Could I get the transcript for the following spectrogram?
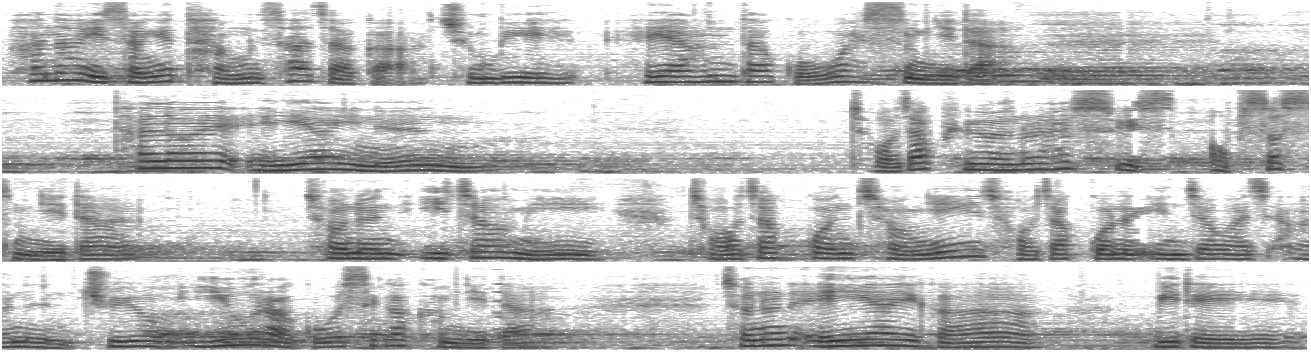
하나 이상의 당사자가 준비해야 한다고 했습니다. 탈러의 AI는 저작 표현을 할 수 없었습니다. 저는 이 점이 저작권청이 저작권을 인정하지 않은 주요 이유라고 생각합니다. 저는 AI가 미래에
